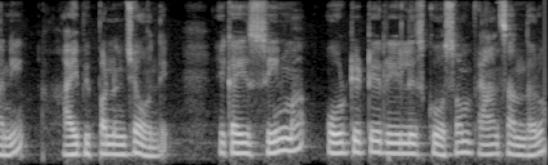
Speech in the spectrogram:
అని హైప్ ఇప్పటి నుంచే ఉంది. ఇక ఈ సినిమా ఓటీటీ రిలీజ్ కోసం ఫ్యాన్స్ అందరూ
